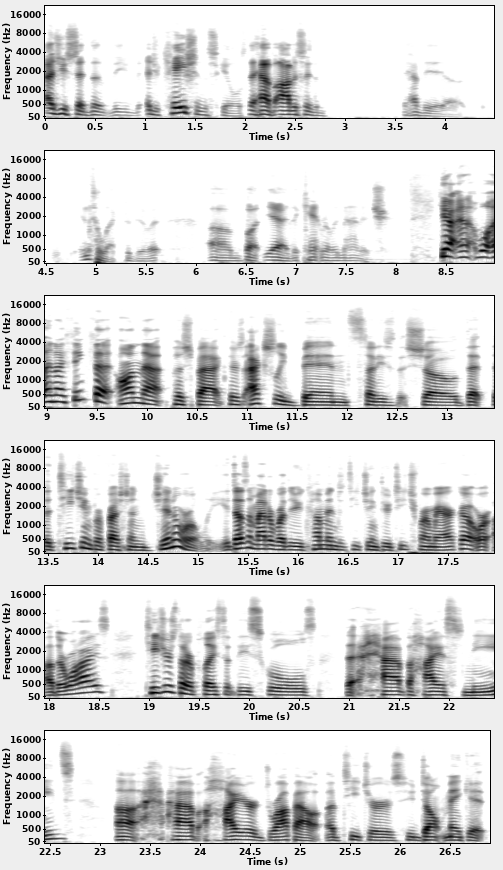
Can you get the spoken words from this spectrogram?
as you said the the, the education skills. They have obviously the they have the, uh, the intellect to do it, um, but yeah, they can't really manage. Yeah, and well, and I think that on that pushback, there's actually been studies that show that the teaching profession generally, it doesn't matter whether you come into teaching through Teach for America or otherwise, teachers that are placed at these schools that have the highest needs uh, have a higher dropout of teachers who don't make it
